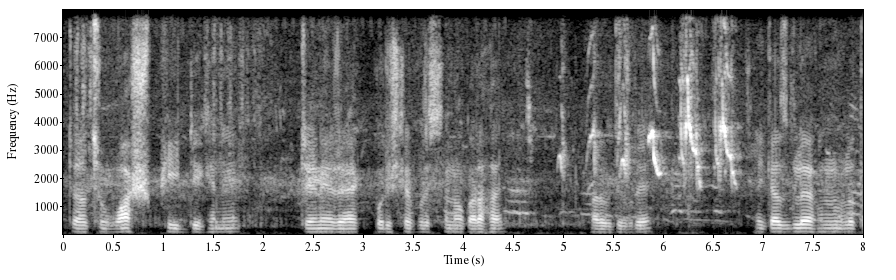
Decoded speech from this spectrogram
এটা হচ্ছে ওয়াশ ফিড এখানে ট্রেনের র্যাক পরিষ্কার পরিচ্ছন্ন করা হয়। পার্বতীপুরে এই কাজগুলো এখন মূলত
